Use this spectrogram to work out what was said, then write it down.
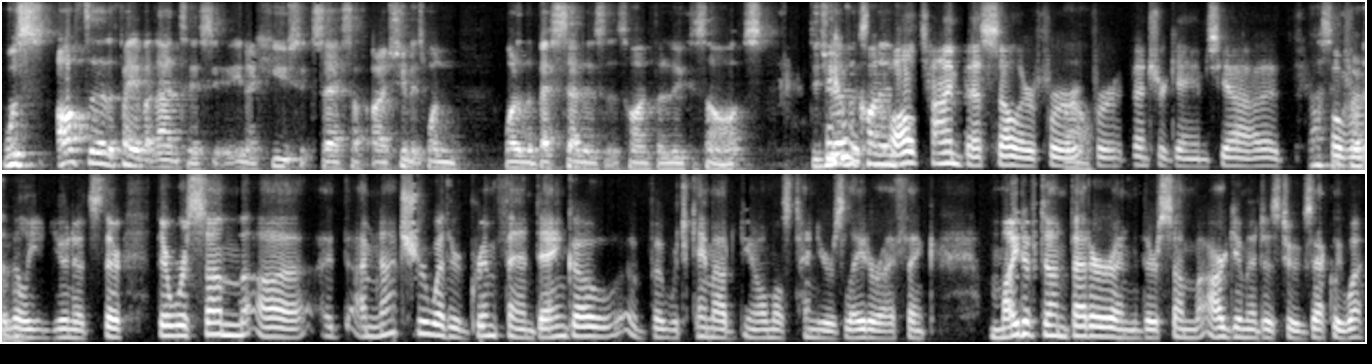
was after the Fate of Atlantis, you know, huge success. I, I assume it's one one of the best sellers at the time for LucasArts. Did you ever kind of all-time bestseller for wow. for adventure games? Yeah, That's over incredible. a million units. There there were some. Uh, I, am not sure whether Grim Fandango, but which came out you know almost ten years later, I think, might have done better. And there's some argument as to exactly what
